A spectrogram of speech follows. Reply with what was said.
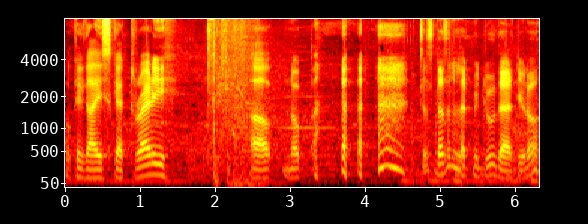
okay guys get ready uh nope just doesn't let me do that you know?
